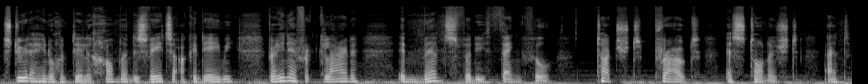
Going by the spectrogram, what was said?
stuurde hij nog een telegram naar de Zweedse Academie waarin hij verklaarde immensely thankful, touched, proud, astonished and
